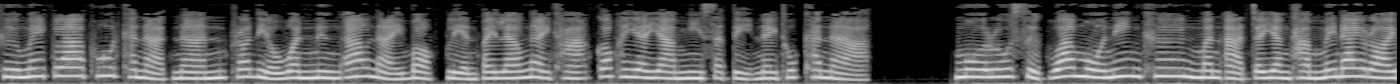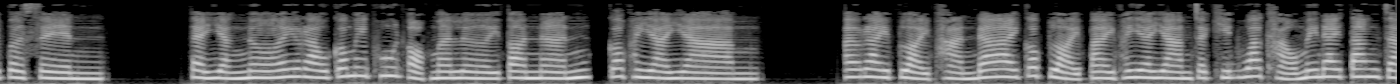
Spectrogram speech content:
คือไม่กล้าพูดขนาดนั้น เพราะเดี๋ยววันหนึ่งอ้าวไหนบอกเปลี่ยนไปแล้วไงคะ ก็พยายามมีสติในทุกขณะ โมรู้สึกว่าโมนิ่งขึ้นมันอาจจะยังทำไม่ได้ร้อยเปอร์เซนต์แต่อย่างน้อยเราก็ไม่พูดออกมาเลยตอนนั้นก็พยายาม อะไรปล่อยผ่านได้ก็ปล่อยไปพยายามจะคิดว่าเขาไม่ได้ตั้งใจ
